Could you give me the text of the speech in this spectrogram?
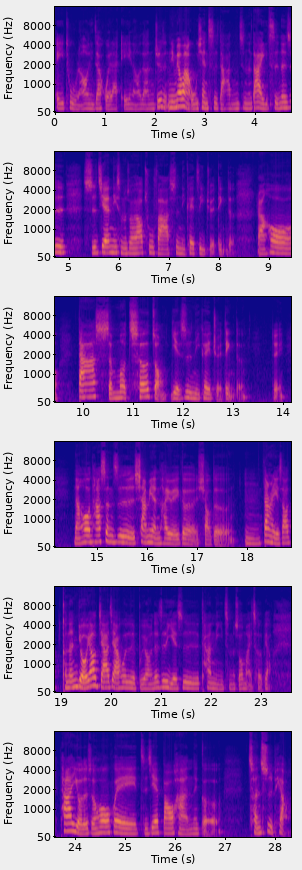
A two，然后你再回来 A，然后这样，你就是你没有办法无限次搭，你只能搭一次。但是时间你什么时候要出发是你可以自己决定的，然后搭什么车种也是你可以决定的，对。然后它甚至下面还有一个小的，嗯，当然也是要可能有要加价或者不用，但是也是看你什么时候买车票。它有的时候会直接包含那个城市票。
